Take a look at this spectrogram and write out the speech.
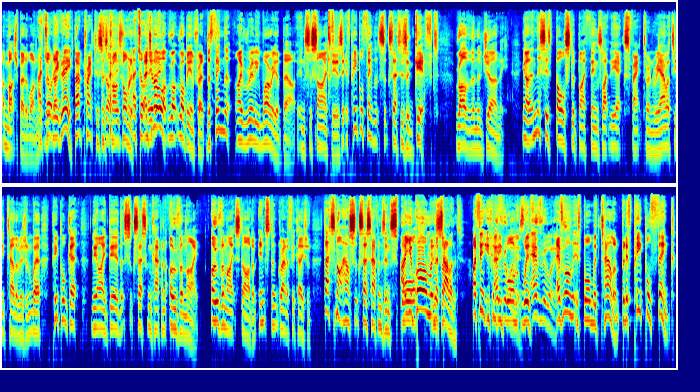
A much better one. I totally that- agree. That practice is transformative. I totally and do you know agree. what, Robbie and Fred? The thing that I really worry about in society is if people think that success is a gift rather than a journey, you know, and this is bolstered by things like the X Factor and reality television, where people get the idea that success can happen overnight. Overnight stardom, instant gratification. That's not how success happens in sport. Are you born with in the so- talent? I think you can be born is. with Everyone is. Everyone is born with talent, but if people think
